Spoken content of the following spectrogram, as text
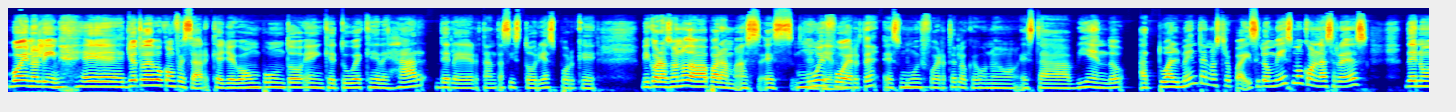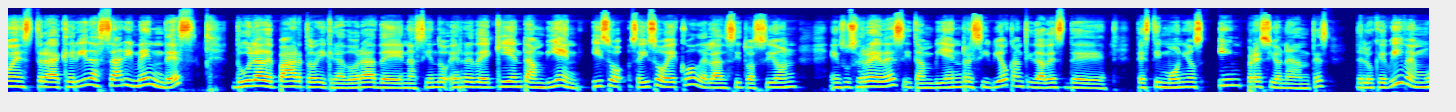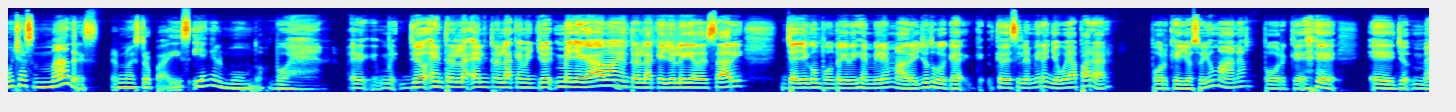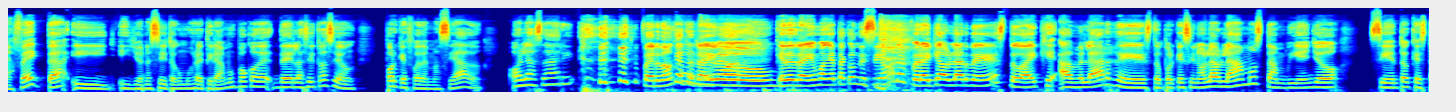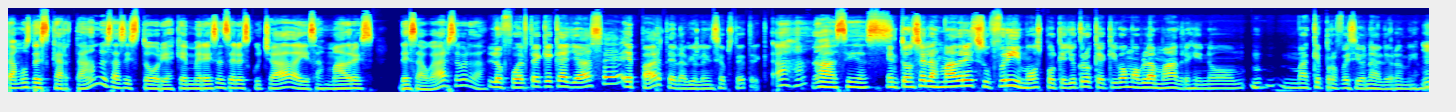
Bueno, Lynn, eh, yo te debo confesar que llegó un punto en que tuve que dejar de leer tantas historias porque mi corazón no daba para más. Es muy Entiendo. fuerte, es muy fuerte lo que uno está viendo actualmente en nuestro país. Y lo mismo con las redes de nuestra querida Sari Méndez, dula de parto y creadora de Naciendo RD, quien también hizo, se hizo eco de la situación en sus redes y también recibió cantidades de testimonios impresionantes de lo que viven muchas madres en nuestro país y en el mundo. Bueno, eh, yo entre la, entre la que me, yo- me llegaban, entre la que yo leía de Sari, ya llegó un punto que dije, miren, madre, yo tuve que, que- que decirle, miren, yo voy a parar porque yo soy humana, porque eh, yo, me afecta y, y yo necesito como retirarme un poco de, de la situación porque fue demasiado. Hola, Sari. Perdón que te traímos que te traímos en estas condiciones, pero hay que hablar de esto, hay que hablar de esto, porque si no lo hablamos, también yo siento que estamos descartando esas historias que merecen ser escuchadas y esas madres desahogarse, ¿verdad? Lo fuerte que callarse es parte de la violencia obstétrica. Ajá. Así es. Entonces las madres sufrimos, porque yo creo que aquí vamos a hablar madres y no más que profesionales ahora mismo.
